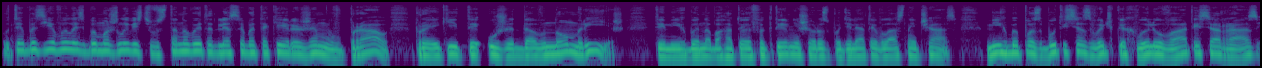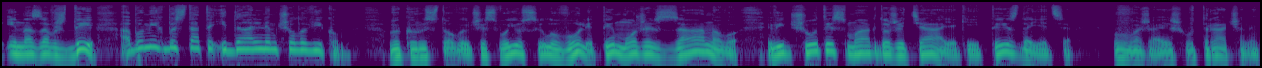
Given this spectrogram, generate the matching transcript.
У тебе з'явилась би можливість встановити для себе такий режим вправ, про який ти уже давно мрієш. Ти міг би набагато ефективніше розподіляти власний час, міг би позбутися звички хвилюватися раз і назавжди, або міг би стати ідеальним чоловіком. Використовуючи свою силу волі, ти можеш заново відчути смак до життя, який ти, здається, вважаєш втраченим.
